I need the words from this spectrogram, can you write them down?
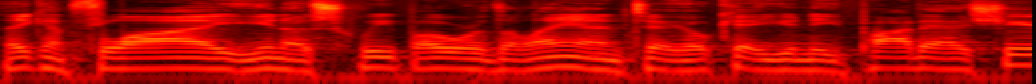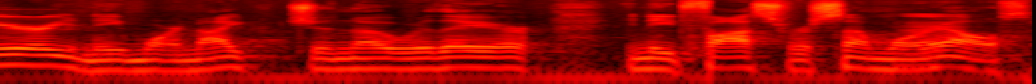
they can fly, you know, sweep over the land, tell you, okay, you need potash here, you need more nitrogen over there, you need phosphorus somewhere else.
